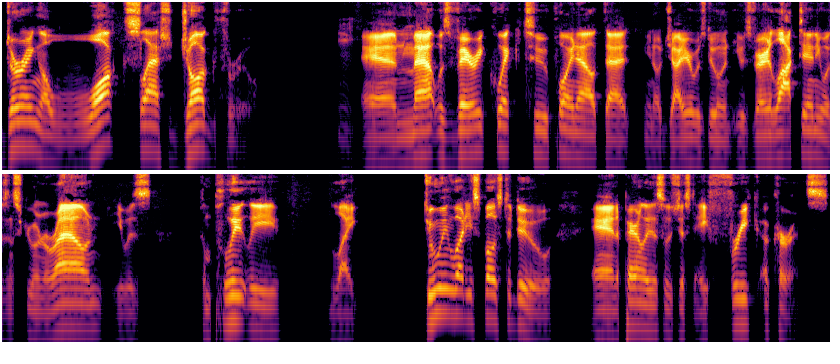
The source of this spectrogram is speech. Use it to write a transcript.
during a walk slash jog through. Hmm. And Matt was very quick to point out that, you know, Jaire was doing, he was very locked in. He wasn't screwing around. He was completely like doing what he's supposed to do. And apparently this was just a freak occurrence.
